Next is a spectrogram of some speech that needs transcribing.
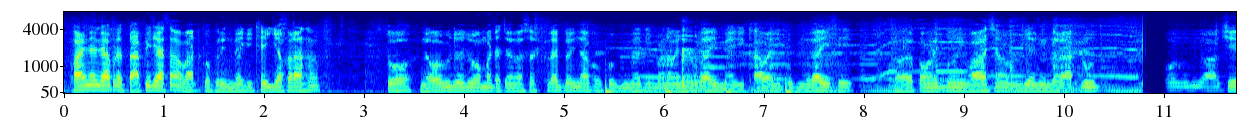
તો ફાઇનલી આપણે તાપી રહ્યા હતા, વાટકો કરીને મેગી ખાઈ ગયા પરા તો નવો વીડિયો જોવા માટે ચેનલ સબસ્ક્રાઈબ કરી નાખો. ખૂબ મેગી બનાવવાની મજા મેગી ખાવાની ખૂબ મજા આવી છે તો હવે પણ એકદમની વાત છે, વિડીયોની અંદર આટલું જ. આવશે.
